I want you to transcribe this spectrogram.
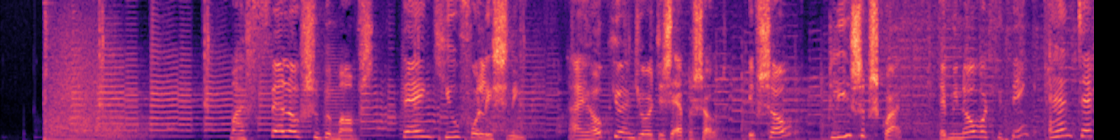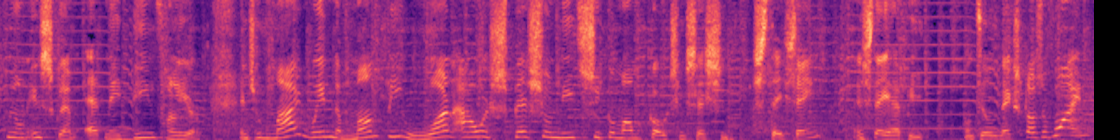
My fellow supermoms, thank you for listening. I hope you enjoyed this episode. If so, please subscribe let me know what you think and tag me on Instagram at Nadine van Leer. And you might win the monthly one hour special needs supermom coaching session. Stay sane and stay happy. Until the next glass of wine.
